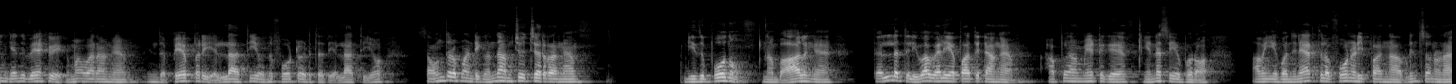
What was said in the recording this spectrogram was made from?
இங்கேருந்து வேக வேகமாக வராங்க. இந்த பேப்பர் எல்லாத்தையும் வந்து ஃபோட்டோ எடுத்தது எல்லாத்தையும் சவுந்தரபாண்டிக்கு வந்து அமுச்சு வச்சிடுறாங்க. இது போதும் நம்ம ஆளுங்க தெல்ல தெளிவாக வேலையை பார்த்துட்டாங்க. அப்புறமேட்டுக்கு என்ன செய்ய போகிறோம் அவங்க கொஞ்சம் நேரத்தில் ஃபோன் அடிப்பாங்க அப்படின்னு சொன்னோன்னே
